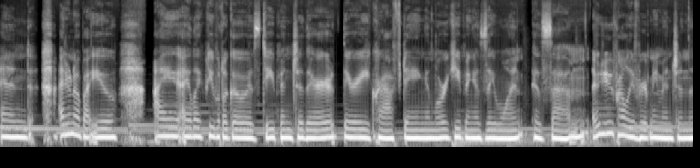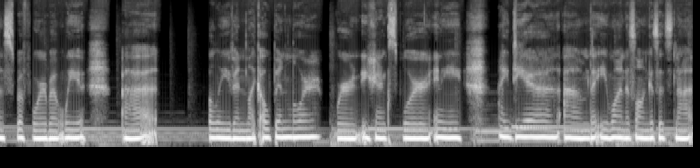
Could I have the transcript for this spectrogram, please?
and I don't know about you. I, I like people to go as deep into their theory crafting and lore keeping as they want. Because um, you probably have heard me mention this before, but we uh, believe in like open lore where you can explore any idea um, that you want as long as it's not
